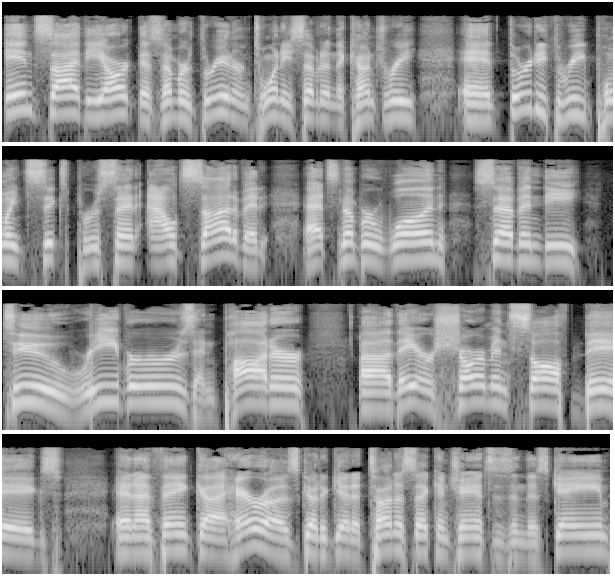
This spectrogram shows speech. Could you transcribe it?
inside the arc. That's number 327 in the country, and 33.6% outside of it. That's number 172. Reuvers and Potter, uh, they are Charmin soft bigs. And I think uh, Harrar is going to get a ton of second chances in this game.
